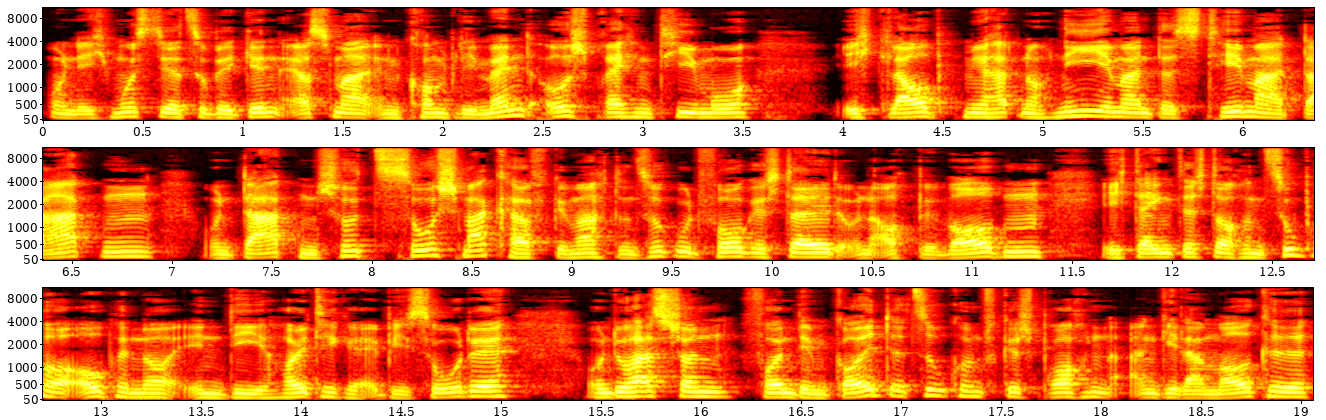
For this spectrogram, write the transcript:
Und ich muss dir zu Beginn erstmal ein Kompliment aussprechen, Timo. Ich glaube, mir hat noch nie jemand das Thema Daten und Datenschutz so schmackhaft gemacht und so gut vorgestellt und auch beworben. Ich denke, das ist doch ein super Opener in die heutige Episode. Und du hast schon von dem Gold der Zukunft gesprochen. Angela Merkel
